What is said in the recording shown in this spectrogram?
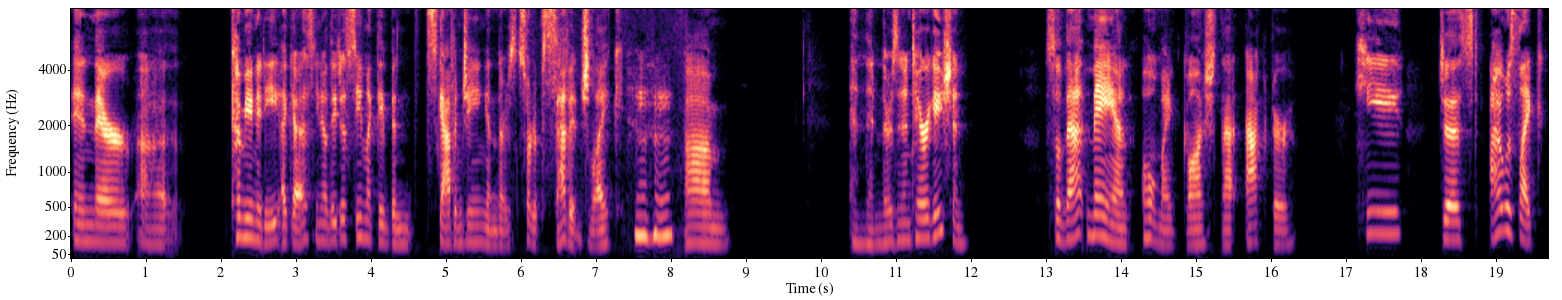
in their uh, community, I guess. You know, they just seem like they've been scavenging and they're sort of savage like. Um, and then there's an interrogation. So that man, oh my gosh, that actor, he just, I was like,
